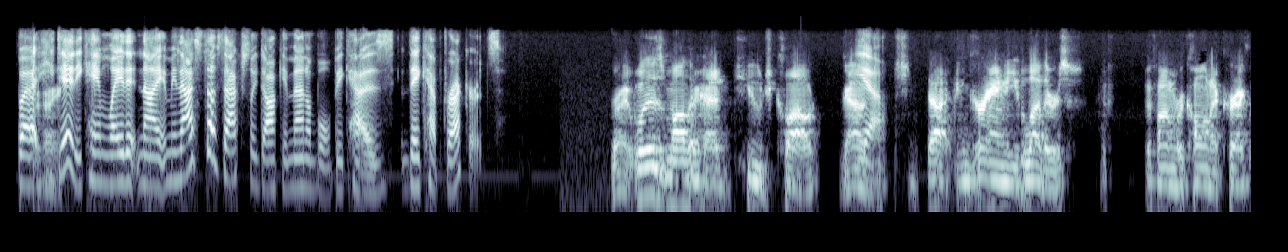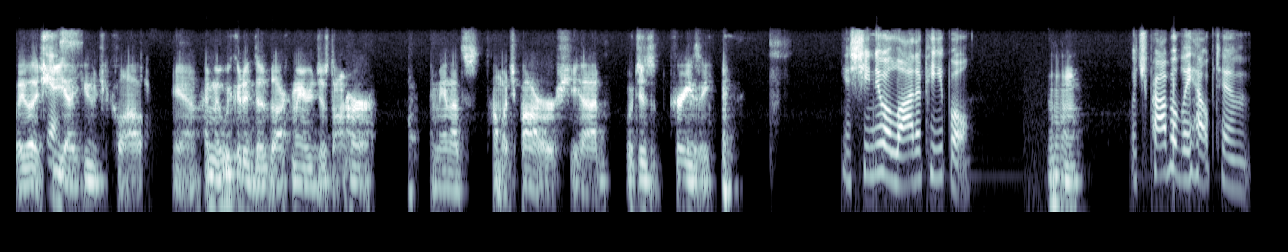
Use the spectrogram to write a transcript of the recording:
But right. he did. He came late at night. I mean, that stuff's actually documentable because they kept records. Right. Well, his mother had huge clout. Uh, yeah. She got Granny Leathers, if, if I'm recalling it correctly. Like yes. she had huge clout. Yeah. I mean, we could have done a documentary just on her. I mean, that's how much power she had, which is crazy. yeah, she knew a lot of people, mm-hmm. which probably helped him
